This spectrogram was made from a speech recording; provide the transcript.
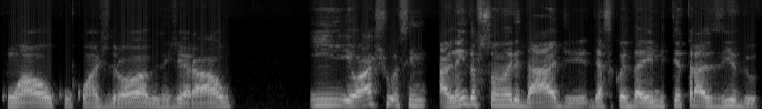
com álcool, com as drogas em geral. E eu acho, assim, além da sonoridade, dessa coisa da Amy ter trazido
